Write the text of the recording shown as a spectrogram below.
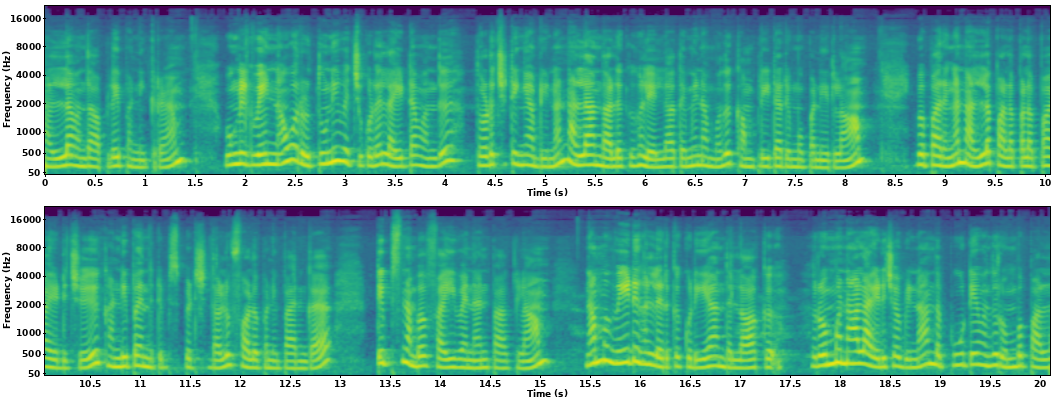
நல்லா வந்து அப்ளை பண்ணிக்கிறேன். உங்களுக்கு வேணுன்னா ஒரு துணி வச்சு கூட லைட்டாக வந்து தொடச்சிட்டிங்க அப்படின்னா நல்லா அந்த அழுக்குகள் எல்லாத்தையுமே நம்ம வந்து கம்ப்ளீட்டாக ரிமூவ் பண்ணிடலாம். இப்போ பாருங்கள் நல்ல பளபளப்பாக ஆகிடுச்சு கண்டிப்பாக இந்த டிப்ஸ் பிடிச்சிருந்தாலும் ஃபாலோ பண்ணி பாருங்கள் டிப்ஸ் நம்பர் ஃபைவ் என்னன்னு பார்க்கலாம். நம்ம வீடுகளில் இருக்கக்கூடிய அந்த லாக்கு ரொம்ப நாள் ஆயிடுச்சு அப்படின்னா அந்த பூட்டே வந்து ரொம்ப பல்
